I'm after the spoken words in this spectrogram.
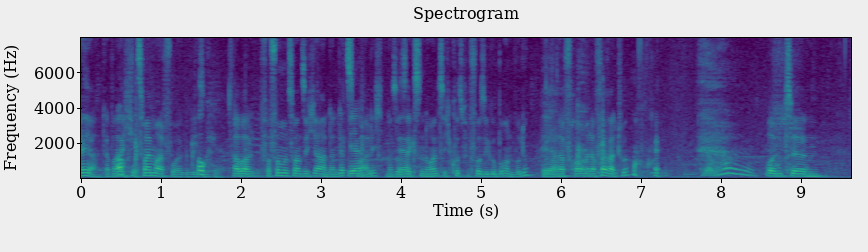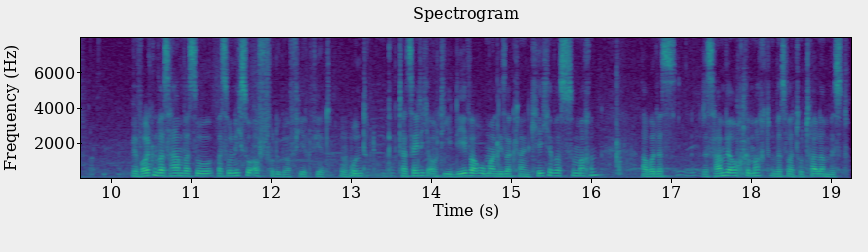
Ja, ja, da war Okay. ich zweimal vorher gewesen. Okay. Aber vor 25 Jahren, dann letztmalig, Ja. 1996, kurz bevor sie geboren wurde, mit meiner Frau mit einer Fahrradtour. Und ähm, wir wollten was haben, was so, was so nicht so oft fotografiert wird. Mhm. Und tatsächlich auch die Idee war, oben an dieser kleinen Kirche was zu machen. Aber das, das haben wir auch gemacht und das war totaler Mist.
